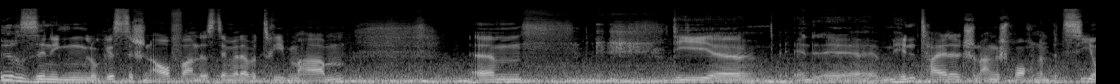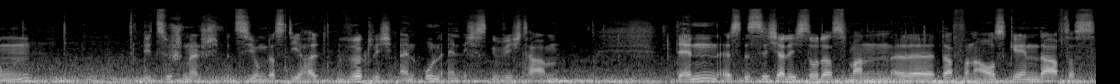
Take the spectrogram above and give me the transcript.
irrsinnigen logistischen Aufwandes, den wir da betrieben haben, ähm, die äh, in, äh, im Hinteil schon angesprochenen Beziehungen, die zwischenmenschlichen Beziehungen, dass die halt wirklich ein unendliches Gewicht haben. Denn es ist sicherlich so, dass man äh, davon ausgehen darf, dass,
